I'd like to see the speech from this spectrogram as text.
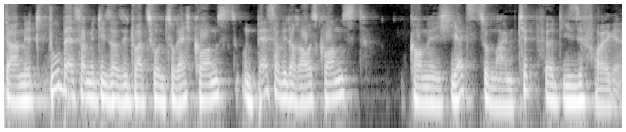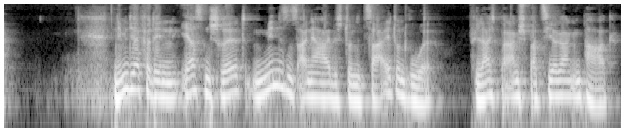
Damit du besser mit dieser Situation zurechtkommst und besser wieder rauskommst, komme ich jetzt zu meinem Tipp für diese Folge. Nimm dir für den ersten Schritt mindestens eine halbe Stunde Zeit und Ruhe, vielleicht bei einem Spaziergang im Park.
